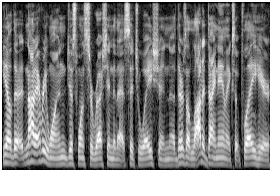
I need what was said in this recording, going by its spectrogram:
you know, the, not everyone just wants to rush into that situation. Uh, there's a lot of dynamics at play here.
